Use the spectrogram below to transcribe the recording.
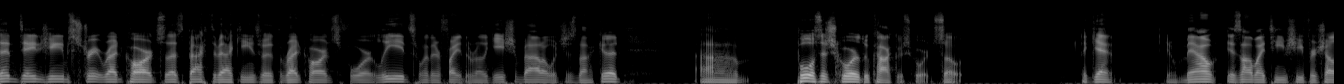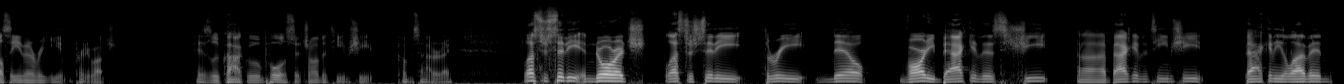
Then Dan James straight red card. So that's back to back games with red cards for Leeds when they're fighting the relegation battle, which is not good. Um, Pulisic scored, Lukaku scored. So again, you know, Mount is on my team sheet for Chelsea in every game, pretty much. Is Lukaku and Pulisic on the team sheet come Saturday. Leicester City and Norwich. Leicester City 3 0. Vardy back in this sheet, uh, back in the team sheet, back in the 11,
